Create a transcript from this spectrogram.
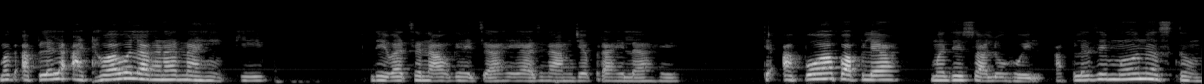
मग आपल्याला आठवावं लागणार नाही की देवाचं नाव घ्यायचं आहे आज नामजप राहिलं आहे. ते आपोआप आपल्या मध्ये चालू होईल. आपलं जे मन असतं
